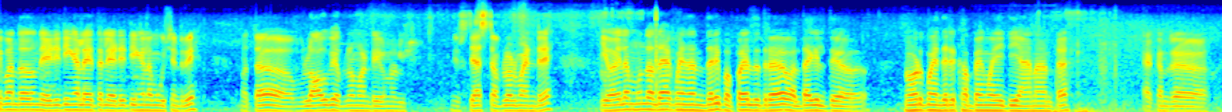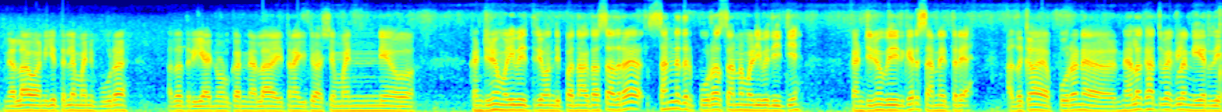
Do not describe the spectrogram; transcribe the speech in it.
ಮನಿ ಬಂದದೊಂದು ಎಡಿಟಿಂಗ್ ಎಲ್ಲ ಐತಲ್ಲ ಎಡಿಟಿಂಗ್ ಎಲ್ಲ ಮುಗಿಸಿನ್ರಿ ಮತ್ತು ವ್ಲಾಗ್ ಭೀ ಅಪ್ಲೋಡ್ ಮಾಡಿರಿ ನೋಡಿ ನೀವು ಜಸ್ಟ್ ಅಪ್ಲೋಡ್ ಮಾಡಿರಿ. ಇವಾಗೆಲ್ಲ ಮುಂದೆ ಅದ ಯಾಕೆ ಬಂದ ಅಂದ್ರಿ, ಪಪ್ಪ ಇಲ್ದಿದ್ರೆ ಹೊಲ್ದಾಗ ಇಲ್ತ, ನೋಡ್ಕ್ ಬಂದಿರಿ ಕಬ್ಬ ಹೆಂಗೆ ಬಂದೈತಿ ಯಾನ ಅಂತ. ಯಾಕಂದ್ರೆ ನೆಲ ಒಣಗಿತ್ತಲ್ಲೇ ಮನೆ ಪೂರ. ಅದಾದ್ರಿ ಯಾಡ್ ನೋಡ್ಕೊಂಡು ನೆಲ ಐತನಾಗಿತ್ತು ಅಷ್ಟೇ ಮನೆ ಕಂಟಿನ್ಯೂ ಮಳಿ ಬೈತ್ರಿ ಒಂದು ಇಪ್ಪತ್ನಾಲ್ಕು ತಾಸು ಆದ್ರೆ ಸಣ್ಣ ಇದ್ರಿ, ಪೂರ ಸಣ್ಣ ಮಳಿ ಬೈದೈತಿ. ಕಂಟಿನ್ಯೂ ಬೈದೈತಿ ಸಣ್ಣ ಐತ್ರಿ ಅದಕ್ಕೆ ಪೂರ ನೆಲಕ್ಕೆ ಹತ್ತಬೇಕಲ್ಲ ನೀರು ರೀ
